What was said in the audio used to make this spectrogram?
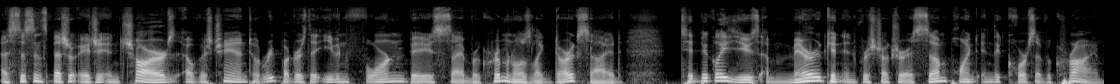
Assistant Special Agent in charge, Elvis Chan, told reporters that even foreign based cyber criminals like DarkSide typically use American infrastructure at some point in the course of a crime.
